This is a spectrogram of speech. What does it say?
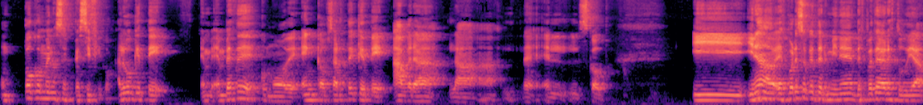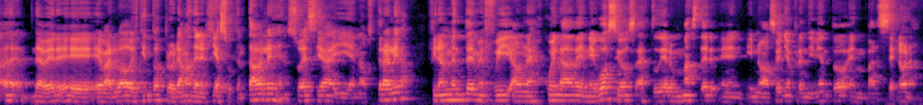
un poco menos específico, algo que te, en, vez de como de encauzarte, que te abra la, el, scope. Y, nada, es por eso que terminé, después de haber estudiado, eh, de haber eh, evaluado distintos programas de energía sustentables en Suecia y en Australia, finalmente me fui a una escuela de negocios a estudiar un máster en innovación y emprendimiento en Barcelona.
